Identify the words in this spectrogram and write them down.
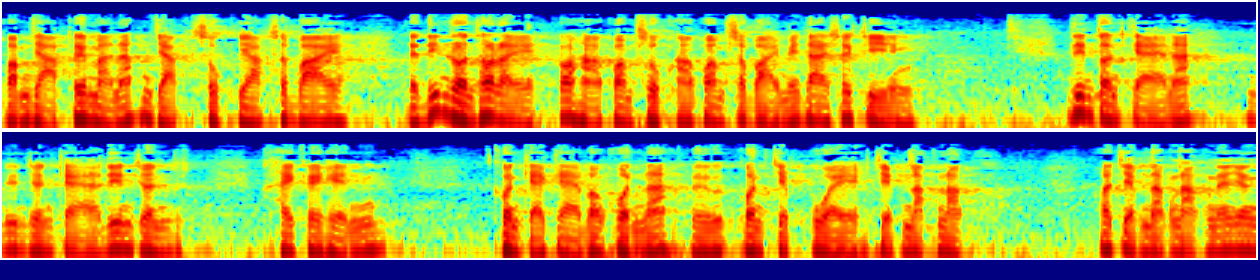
ความอยากขึ้นมานะอยากสุขอยากสบาย แต่ดิ้นรนเท่าไหร่ก็หาความสุขหาความสบายไม่ได้สักทีเอง ดิ้นจนแก่นะ ดิ้นจนแก่ ดิ้นจนใครเคยเห็น คนแก่ๆบางคนนะหรือคนเจ็บป่วย เจ็บหนักๆพอเจ็บหนักๆนะยัง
